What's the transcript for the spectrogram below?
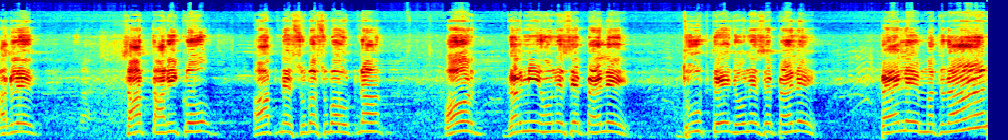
अगले सात तारीख को आपने सुबह सुबह उठना और गर्मी होने से पहले, धूप तेज होने से पहले पहले मतदान,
